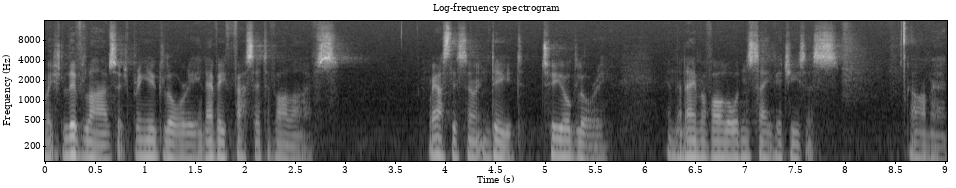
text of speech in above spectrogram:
which live lives which bring you glory in every facet of our lives. We ask this so indeed to your glory. In the name of our Lord and Savior Jesus. Amen.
